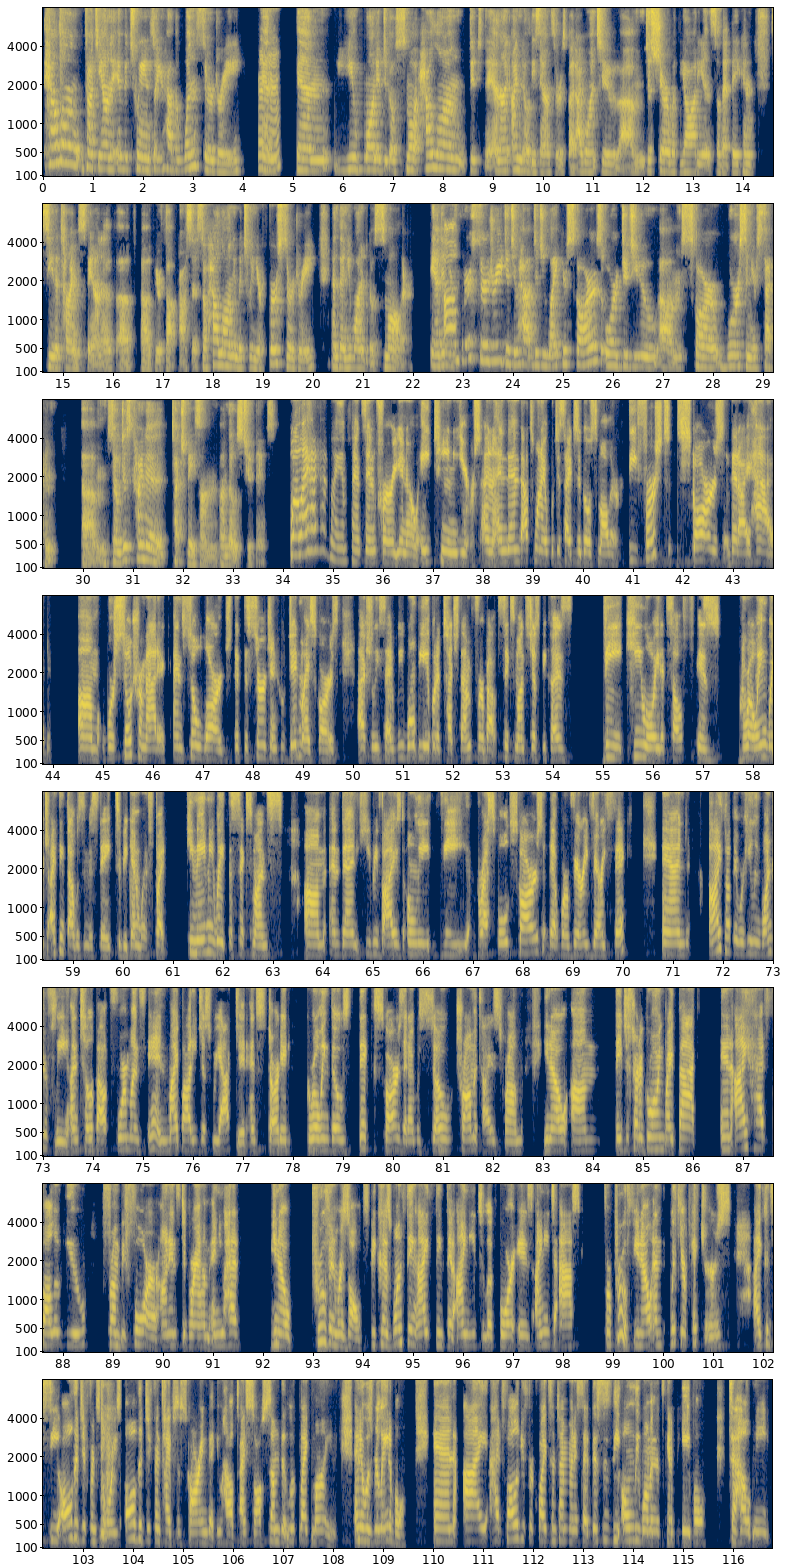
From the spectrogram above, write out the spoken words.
how long, Tatiana, in between? So you had the one surgery mm-hmm. and then you wanted to go smaller. How long did, and I, I know these answers, but I want to um, just share with the audience so that they can see the time span of, of, of your thought process. So, how long in between your first surgery and then you wanted to go smaller? And in um, your first surgery, did you have did you like your scars, or did you um, scar worse in your second um, so just kind of touch base on on those two things. Well, I had had my implants in for you know 18 years, and and then that's when I decided to go smaller. The first scars that I had um, were so traumatic and so large that the surgeon who did my scars actually said we won't be able to touch them for about six months just because the keloid itself is growing, which I think that was a mistake to begin with. But he made me wait the six months. Um, and then he revised only the breast fold scars that were very, very thick. And I thought they were healing wonderfully until about four months in, my body just reacted and started growing those thick scars that I was so traumatized from. You know, um, they just started growing right back and I had followed you from before on Instagram and you had, you know, proven results because one thing I think that I need to look for is I need to ask for proof, you know, and with your pictures, I could see all the different mm. stories, all the different types of scarring that you helped. I saw some that looked like mine and it was relatable. And I had followed you for quite some time and I said, this is the only woman that's going to be able to help me,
